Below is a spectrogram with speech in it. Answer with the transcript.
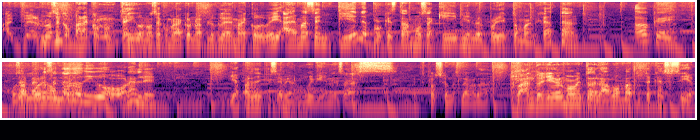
Ay, pero no se compara con un, te digo, no se compara con una película de Michael Bay. Además se entiende porque estamos aquí viendo el proyecto Manhattan. Ok. O sea, por ese lado digo, órale. Y aparte de que se vean muy bien esas explosiones, la verdad. Cuando llega el momento de la bomba, tú te quedas así. de,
